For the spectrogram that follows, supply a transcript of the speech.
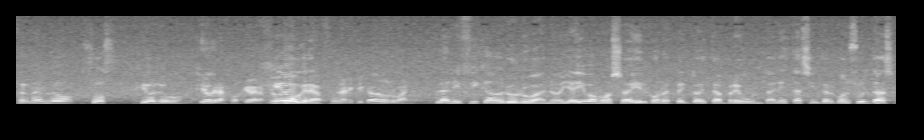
Fernando, ¿sos geólogo? Geógrafo, geógrafo. Geógrafo. Planificador urbano. Planificador urbano. Y ahí vamos a ir con respecto a esta pregunta. En estas interconsultas,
